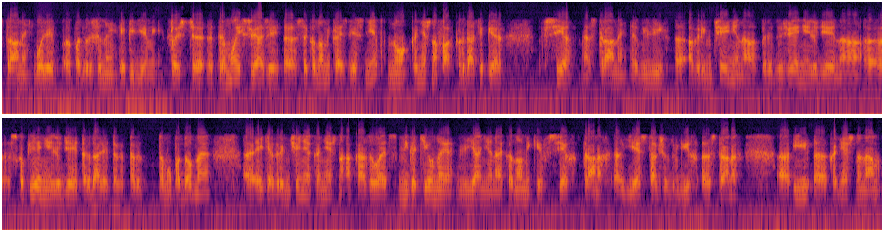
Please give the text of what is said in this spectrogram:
страны более подвержены эпидемии. То есть прямой связи с экономикой здесь нет, но, конечно, факт, когда теперь все э, страны э, ввели э, ограничения на передвижение людей, на скопление людей и так далее, и тому подобное. Эти ограничения, конечно, оказывают негативное влияние на экономики в всех странах ЕС, также в других странах. И, конечно, нам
